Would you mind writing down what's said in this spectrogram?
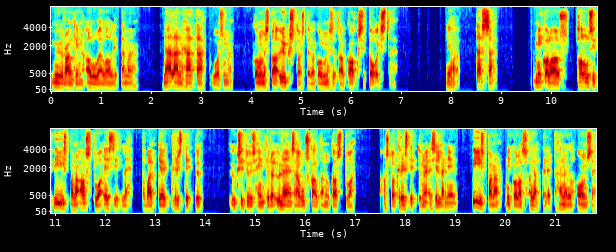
Myyrankin alueella oli tämä nälän hätä vuosina 311-312. Ja tässä Nikolaus halusi piispana astua esille, että vaikkei kristitty yksityishenkilö yleensä uskaltanut astua, astua kristittynä esille, niin piispana Nikolas ajatteli, että hänellä on se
